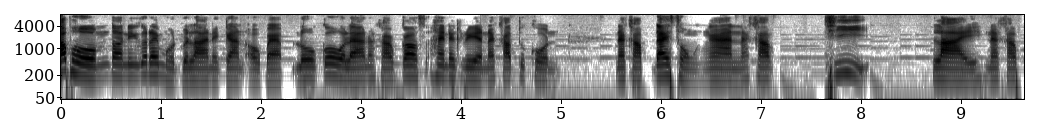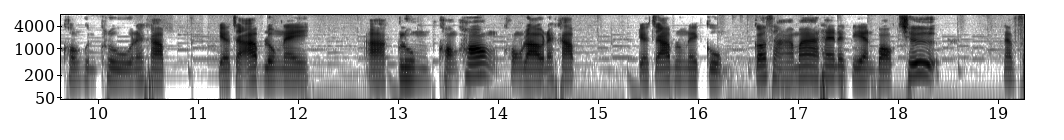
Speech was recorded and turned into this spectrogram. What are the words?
ครับผมตอนนี้ก็ได้หมดเวลาในการออกแบบโลโก้แล้วนะครับ ก็ให้นักเรียนนะครับทุกคนนะครับได้ส่งงานนะครับที่ไลน์นะครับของคุณครูนะครับ เดี๋ยวจะอัพลงในกลุ่มของห้องของเรานะครับ เดี๋ยวจะอัพลงในกลุ่ม ก็สามารถให้นักเรียนบอกชื่อนามส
